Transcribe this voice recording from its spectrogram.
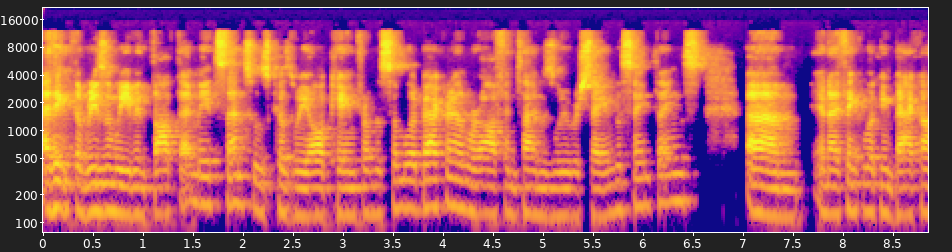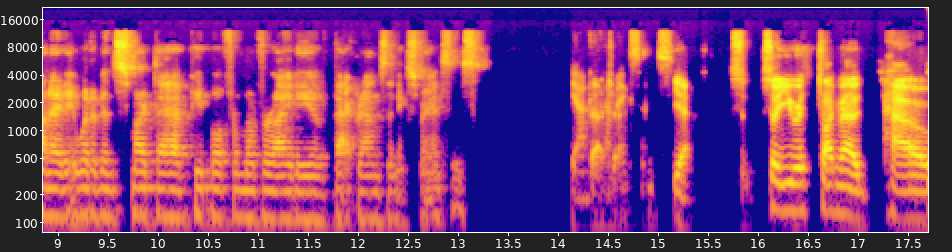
I think the reason we even thought that made sense was because we all came from a similar background where oftentimes we were saying the same things. Um, and I think looking back on it, it would have been smart to have people from a variety of backgrounds and experiences. Yeah, gotcha. that makes sense. Yeah. So, so you were talking about how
